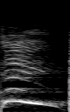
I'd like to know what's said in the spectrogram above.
Hey!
